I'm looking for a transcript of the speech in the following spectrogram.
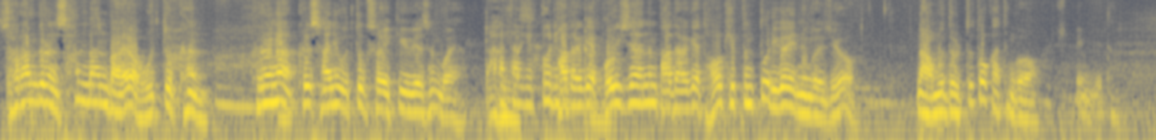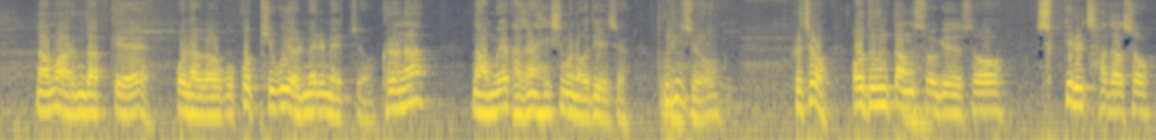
사람들은 산만 봐요. 우뚝한. 그러나 그 산이 우뚝 서 있기 위해서는 뭐예요? 바닥에 뿌리. 바닥에 보이지 않는 바닥에 더 깊은 뿌리가 있는 거죠. 나무들도 똑같은 거입니다. 나무 아름답게 올라가고 꽃 피고 열매를 맺죠. 그러나 나무의 가장 핵심은 어디에 있어요? 뿌리죠. 그렇죠. 어두운 땅 속에서 습기를 찾아서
